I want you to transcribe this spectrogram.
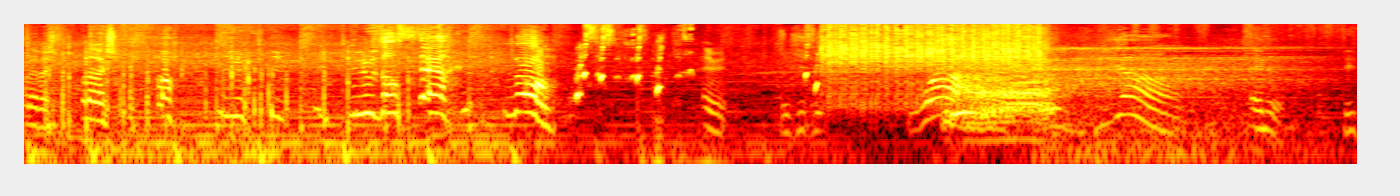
Oh la vache, oh la vache, oh la vache, oh, il, nous encercle. Non. Eh mais, mais. Waouh. Bien. Eh mais, t'es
